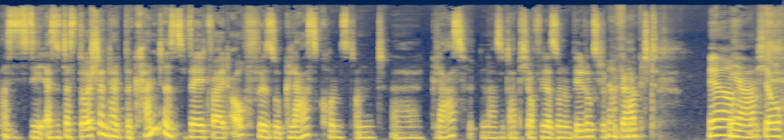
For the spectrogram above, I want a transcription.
also dass Deutschland halt bekannt ist weltweit auch für so Glaskunst und äh, Glashütten. Also da habe ich auch wieder so eine Bildungslücke ja, gehabt. Ja, ja, ich auch.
